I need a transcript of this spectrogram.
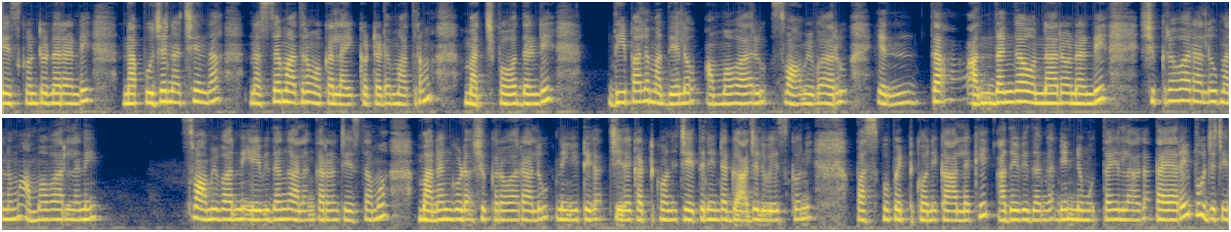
చేసుకుంటున్నారండి. నా పూజ నచ్చిందా? నచ్చితే మాత్రం ఒక లైక్ కొట్టడం మాత్రం మర్చిపోవద్దండి. దీపాల మధ్యలో అమ్మవారు స్వామివారు ఎంత అందంగా ఉన్నారోనండి. శుక్రవారాలు మనం అమ్మవార్లని స్వామివారిని ఏ విధంగా అలంకరణ చేస్తామో మనం కూడా శుక్రవారాలు నీట్గా చీర కట్టుకొని చేతి నిండా గాజులు వేసుకొని పసుపు పెట్టుకొని కాళ్ళకి అదేవిధంగా నిండు ముత్తయిలాగా తయారై పూజ చేస్తాం.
